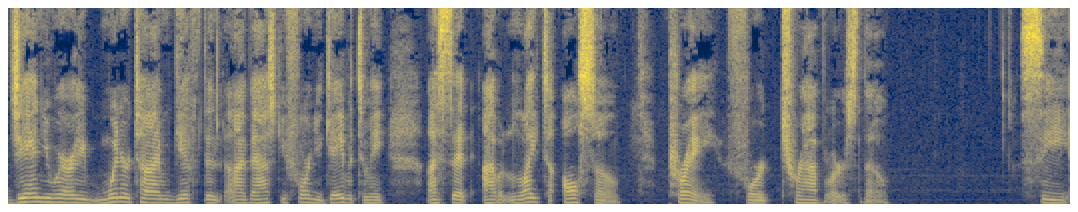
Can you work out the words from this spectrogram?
January wintertime gift that I've asked you for and you gave it to me, I said, I would like to also pray for travelers, though. See,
